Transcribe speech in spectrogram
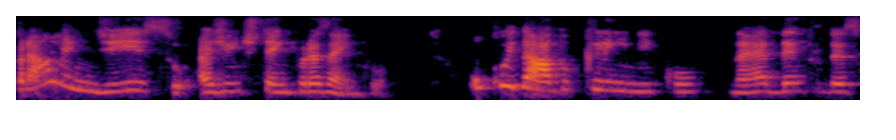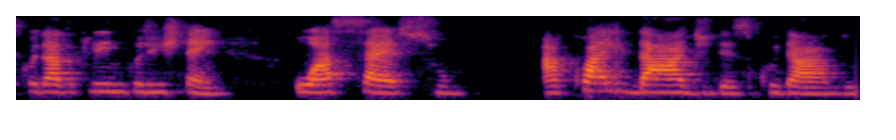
Para além disso, a gente tem, por exemplo, o cuidado clínico, né? Dentro desse cuidado clínico, a gente tem o acesso, a qualidade desse cuidado,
